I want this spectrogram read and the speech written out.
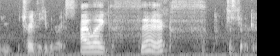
you betrayed the human race? I like Six. Just joking.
